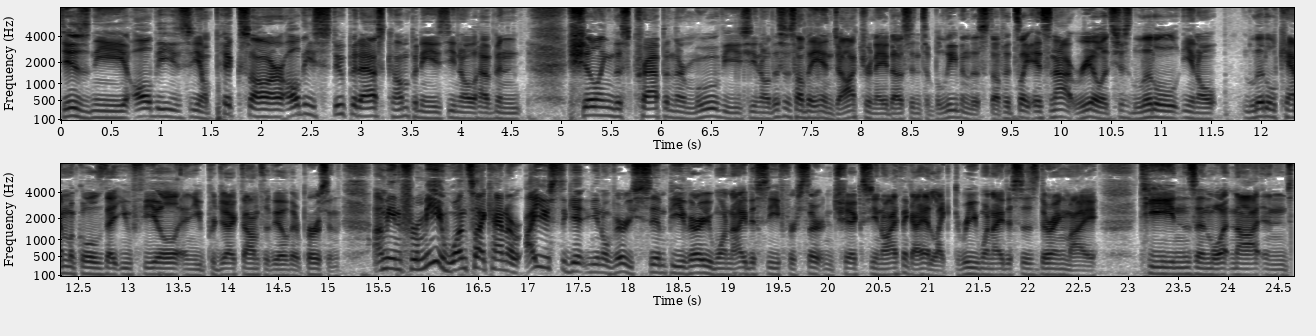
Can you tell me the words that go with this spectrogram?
Disney all these you know Pixar all these stupid ass companies you know have been shilling this crap in their movies. You know this is how they indoctrinate us into believing this stuff. It's like it's not real. It's just little you know little chemicals that you feel and you project onto the other person I mean for me once I kind of I used to get you know very simpy very one-itis for certain chicks you know I think I had like three one-itises during my teens and whatnot. And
